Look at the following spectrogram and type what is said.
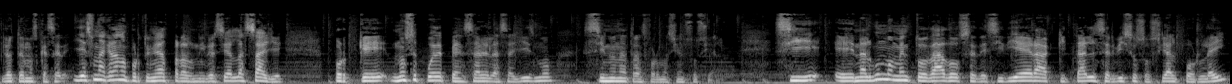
y lo tenemos que hacer. Y es una gran oportunidad para la Universidad La Salle porque no se puede pensar el lasallismo sin una transformación social. Si en algún momento dado se decidiera quitar el servicio social por ley,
